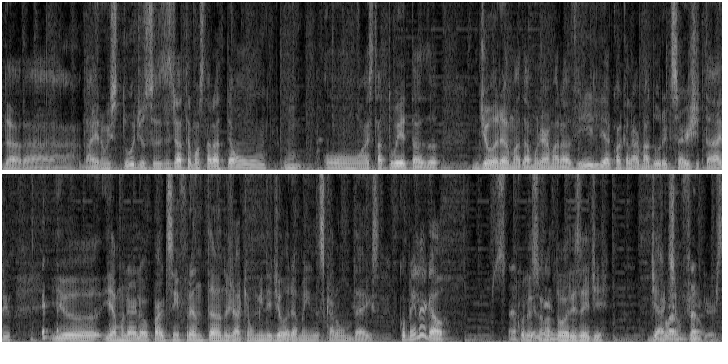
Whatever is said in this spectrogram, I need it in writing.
da, da, da Iron Studios, eles já até mostraram até um, um, um uma estatueta do, diorama da Mulher Maravilha com aquela armadura de Sagitário e, o, e a Mulher Leopardo se enfrentando já, que é um mini diorama em escala 1.10. Ficou bem legal. Os ah, colecionadores aí de, de action figures.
